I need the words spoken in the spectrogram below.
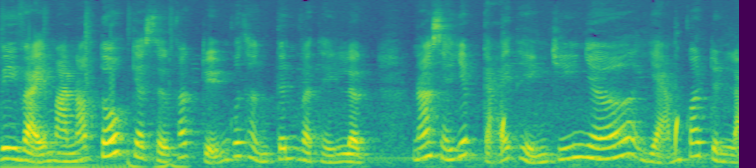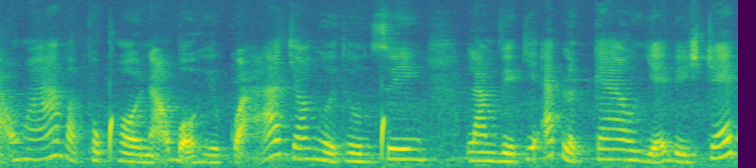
Vì vậy mà nó tốt cho sự phát triển của thần kinh và thị lực. Nó sẽ giúp cải thiện trí nhớ, giảm quá trình lão hóa và phục hồi não bộ hiệu quả cho người thường xuyên làm việc với áp lực cao, dễ bị stress.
